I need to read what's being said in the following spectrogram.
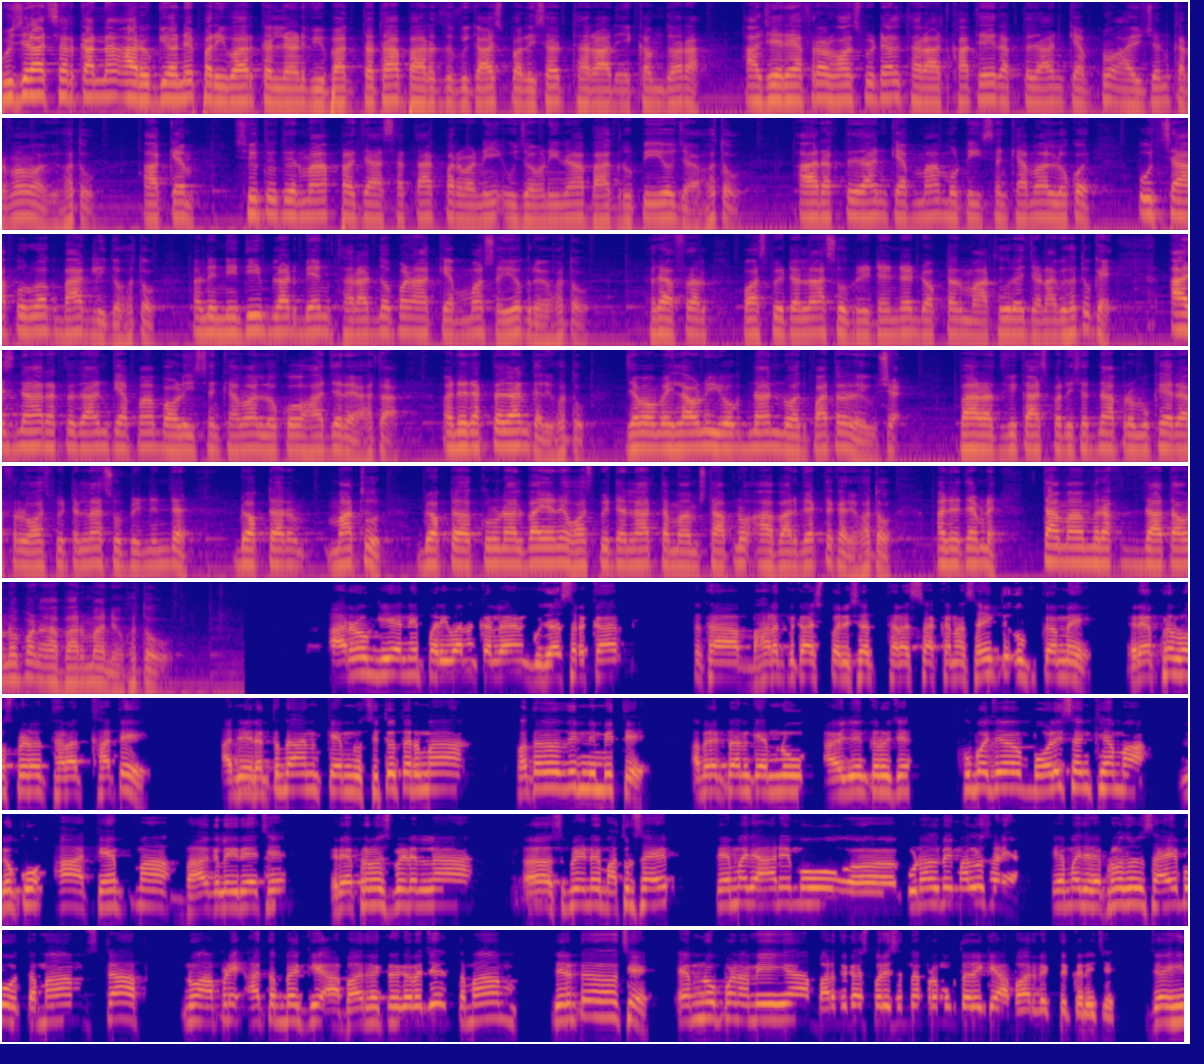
ગુજરાત સરકારના આરોગ્ય અને પરિવાર કલ્યાણ વિભાગ તથા ભારત વિકાસ પરિષદ થરાદ એકમ દ્વારા આજે રેફરલ હોસ્પિટલ થરાદ ખાતે રક્તદાન કેમ્પનું આયોજન કરવામાં આવ્યું હતું. આ કેમ્પ સિત્તોતેરમાં પ્રજાસત્તાક પર્વની ઉજવણીના ભાગરૂપે યોજાયો હતો. આ રક્તદાન કેમ્પમાં મોટી સંખ્યામાં લોકોએ ઉત્સાહપૂર્વક ભાગ લીધો હતો અને નિધિ બ્લડ બેંક થરાદનો પણ આ કેમ્પમાં સહયોગ રહ્યો હતો. રેફરલ હોસ્પિટલના સુપ્રિન્ટેન્ડન્ટ ડોક્ટર માથુરે જણાવ્યું હતું કે, આજના રક્તદાન કેમ્પમાં બહોળી સંખ્યામાં લોકો હાજર રહ્યા હતા. અને રક્તદાન કર્યું હતું, જેમાં મહિલાઓનું યોગદાન નોંધપાત્ર રહ્યું છે. ભારત વિકાસ પરિષદના પ્રમુખે રેફરલ હોસ્પિટલના સુપ્રિન્ટેન્ડન્ટ ડોક્ટર માથુર, ડોક્ટર કૃણાલભાઈ અને હોસ્પિટલના તમામ સ્ટાફનો આભાર વ્યક્ત કર્યો હતો અને તેમણે તમામ રક્તદાતાઓનો પણ આભાર માન્યો હતો. આરોગ્ય અને પરિવાર કલ્યાણ ગુજરાત સરકાર તથા ભારત વિકાસ પરિષદ થરાદ શાખાના સંયુક્ત ઉપક્રમે રેફરલ હોસ્પિટલ થરાદ ખાતે આજે રક્તદાન કેમ્પનું સિત્તોતેરમાં સ્વતંત્રતા દિન નિમિત્તે આપણે રક્તદાન કેમ્પનું આયોજન કર્યું છે. ખૂબ જ બહોળી સંખ્યામાં લોકો આ કેમ્પમાં ભાગ લઈ રહ્યા છે. રેફરલ હોસ્પિટલના સુપ્રિન્ટેન્ડન્ટ માથુર સાહેબ તેમજ આરએમઓ કુણાલભાઈ માલોસણિયા તેમજ રેફરલ સાહેબો, તમામ સ્ટાફનો આપણે આ તબક્કે આભાર વ્યક્ત કર્યો છે. તમામ જે છે એમનો પણ અમે અહીંયા ભારત વિકાસ પરિષદના પ્રમુખ તરીકે આભાર વ્યક્ત કરીએ છીએ. જય હિન્દ.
